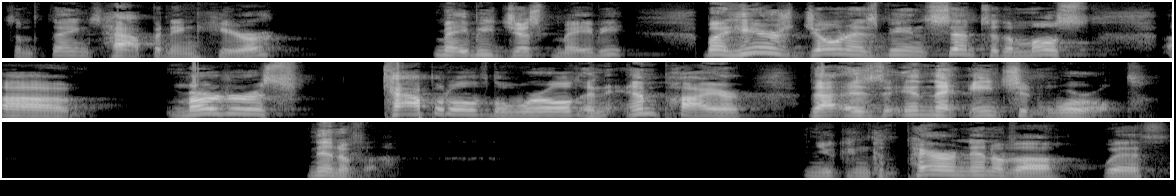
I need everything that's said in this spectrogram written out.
some things happening here. Maybe, just maybe. But here's Jonah is being sent to the most uh, murderous capital of the world, an empire that is in the ancient world Nineveh. And you can compare Nineveh with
